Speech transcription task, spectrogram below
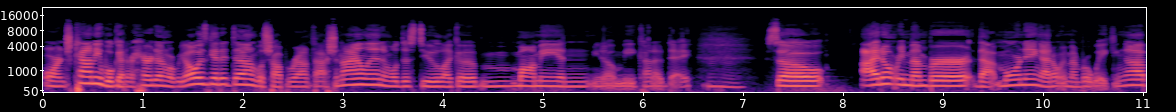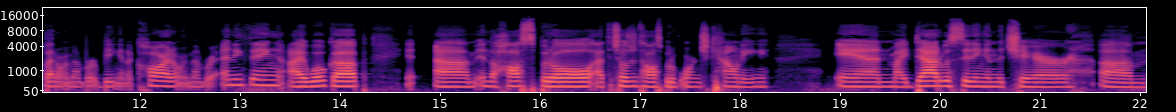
Orange County. We'll get our hair done where we always get it done. We'll shop around Fashion Island, and we'll just do like a mommy and you know me kind of day. Mhm. So I don't remember that morning. I don't remember waking up. I don't remember being in a car. I don't remember anything. I woke up um, in the hospital at the Children's Hospital of Orange County, and my dad was sitting in the chair um,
